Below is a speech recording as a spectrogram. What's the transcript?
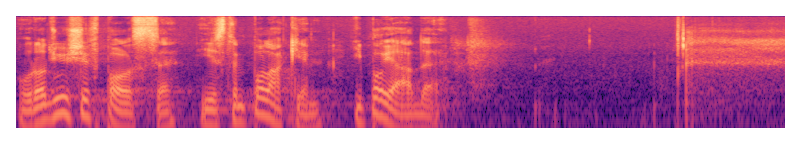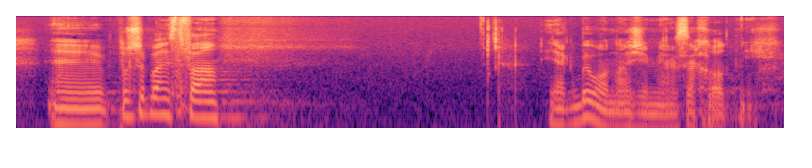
urodził się w Polsce, jestem Polakiem i pojadę. Proszę Państwa, jak było na ziemiach zachodnich?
